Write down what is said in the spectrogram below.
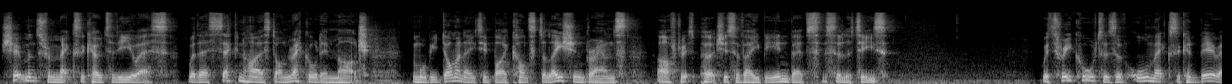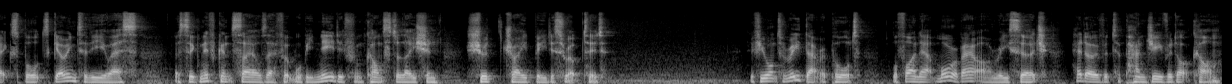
Shipments from Mexico to the US were their second highest on record in March and will be dominated by Constellation brands after its purchase of AB InBev's facilities. With three quarters of all Mexican beer exports going to the US, a significant sales effort will be needed from Constellation should trade be disrupted. If you want to read that report or find out more about our research, head over to panjiva.com.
